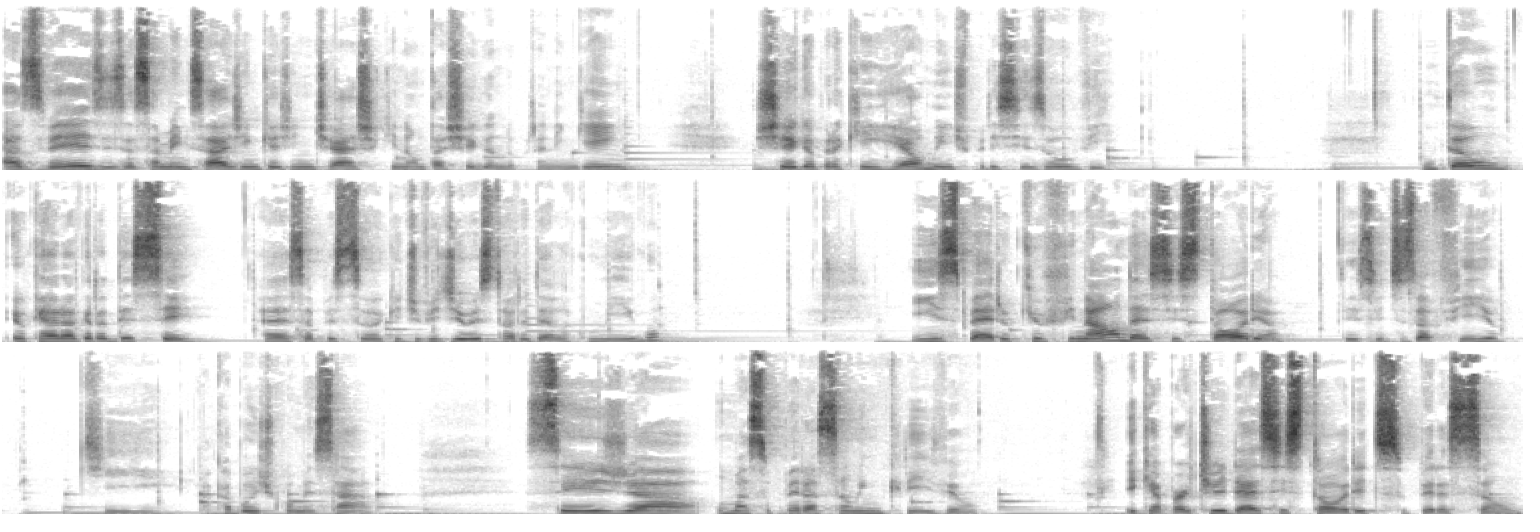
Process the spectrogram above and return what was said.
às vezes, essa mensagem que a gente acha que não está chegando para ninguém chega para quem realmente precisa ouvir. Então, eu quero agradecer a essa pessoa que dividiu a história dela comigo E espero que o final dessa história, desse desafio que acabou de começar, seja uma superação incrível. E que a partir dessa história de superação,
